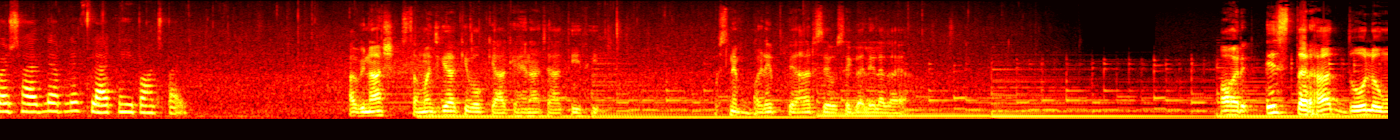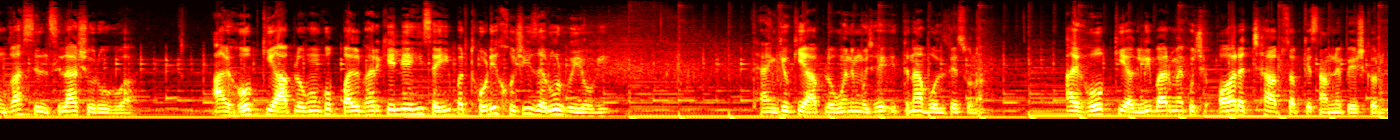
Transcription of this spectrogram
पर शायद मैं अपने फ्लैट नहीं पहुँच पाई। अविनाश समझ गया कि वो क्या कहना चाहती थी। उसने बड़े प्यार से उसे गले लगाया। और इस तरह दो लोगों का सिलसिला शुरू हुआ। आई होप कि आप लोगों को पल भर के लिए ही सही, पर थोड़ी खुशी ज़रूर हुई होगी। थैंक यू कि आप लोगों ने मुझे इतना बोलते सुना। आई होप कि अगली बार मैं कुछ और अच्छा आप सबके सामने पेश करूँ।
